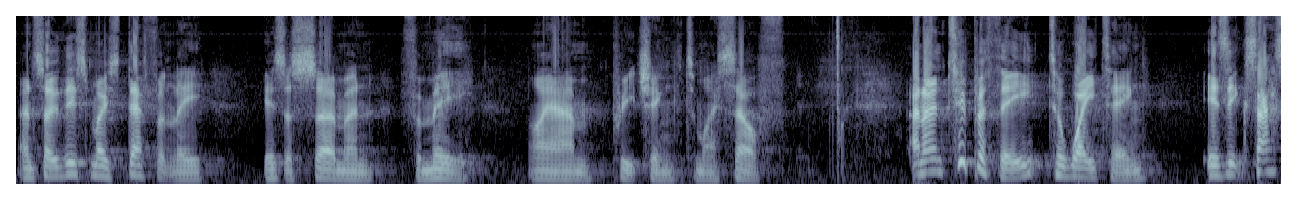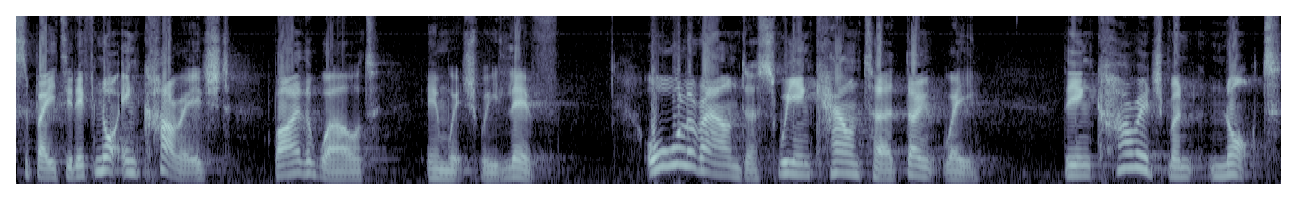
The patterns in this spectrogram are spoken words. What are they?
And so, this most definitely is a sermon for me. I am preaching to myself. An antipathy to waiting is exacerbated, if not encouraged, by the world in which we live. All around us, we encounter, don't we, the encouragement not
